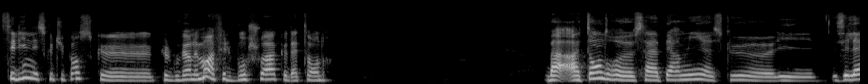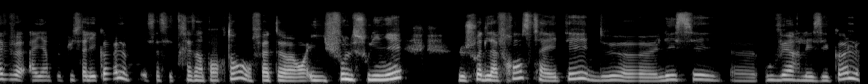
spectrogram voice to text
Céline, est-ce que tu penses que, le gouvernement a fait le bon choix que d'attendre? Bah, attendre, euh, ça a permis à ce que euh, les élèves aillent un peu plus à l'école. Et ça, c'est très important. En fait, euh, il faut le souligner. Le choix de la France a été de laisser ouvert les écoles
